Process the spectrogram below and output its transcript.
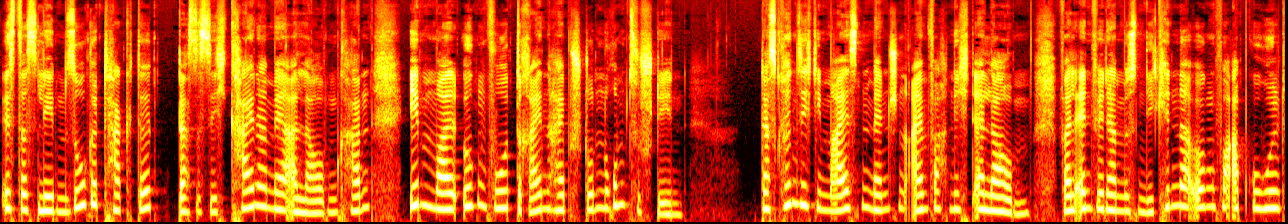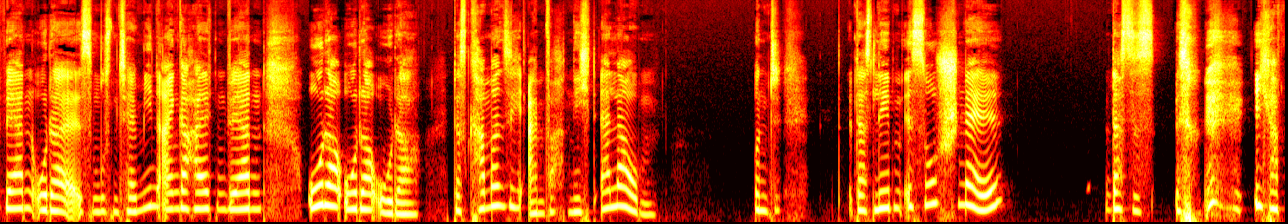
ist das Leben so getaktet, dass es sich keiner mehr erlauben kann, eben mal irgendwo dreieinhalb Stunden rumzustehen. Das können sich die meisten Menschen einfach nicht erlauben, weil entweder müssen die Kinder irgendwo abgeholt werden oder es muss ein Termin eingehalten werden oder oder oder. Das kann man sich einfach nicht erlauben. Und das Leben ist so schnell, dass es ich habe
